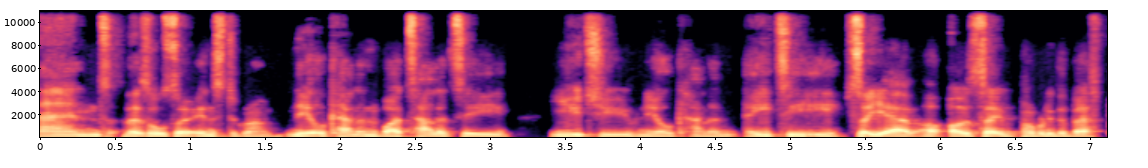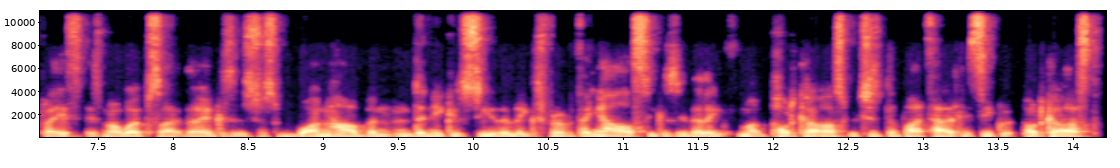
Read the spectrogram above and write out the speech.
And there's also Instagram, Neil Cannon Vitality. YouTube, Neil Cannon 80. So yeah, I, would say probably the best place is my website though, because it's just one hub and then you can see the links for everything else. You can see the link for my podcast, which is the Vitality Secret podcast.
